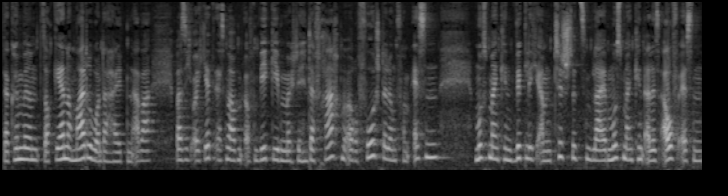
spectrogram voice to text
Da können wir uns auch gerne nochmal drüber unterhalten. Aber was ich euch jetzt erstmal auf, auf den Weg geben möchte, hinterfragt mal eure Vorstellung vom Essen. Muss mein Kind wirklich am Tisch sitzen bleiben? Muss mein Kind alles aufessen?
